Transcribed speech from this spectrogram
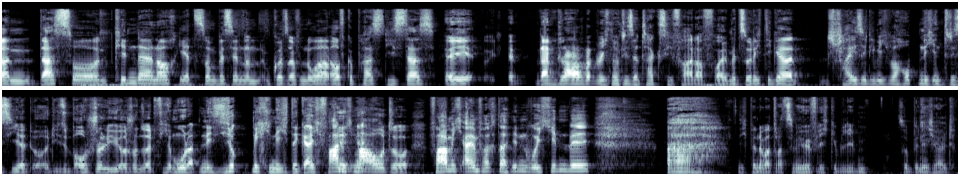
dann das so und Kinder noch jetzt so ein bisschen und kurz auf Noah aufgepasst, dies, das. Ey, dann labert mich noch dieser Taxifahrer voll mit so richtiger Scheiße, die mich überhaupt nicht interessiert. Oh, diese Baustelle hier schon seit vier Monaten, das juckt mich nicht, Digga. Ich fahr nicht mal Auto. fahr mich einfach dahin, wo ich hin will. Ah, ich bin aber trotzdem höflich geblieben. So bin ich halt.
